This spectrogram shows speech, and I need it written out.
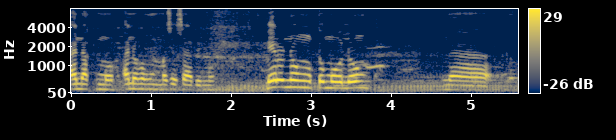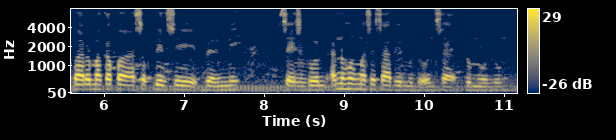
anak mo? Ano hong masasabi mo? Meron nung tumulong na para makapasok din si Bernie sa school. Ano hong masasabi mo doon sa tumulong?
